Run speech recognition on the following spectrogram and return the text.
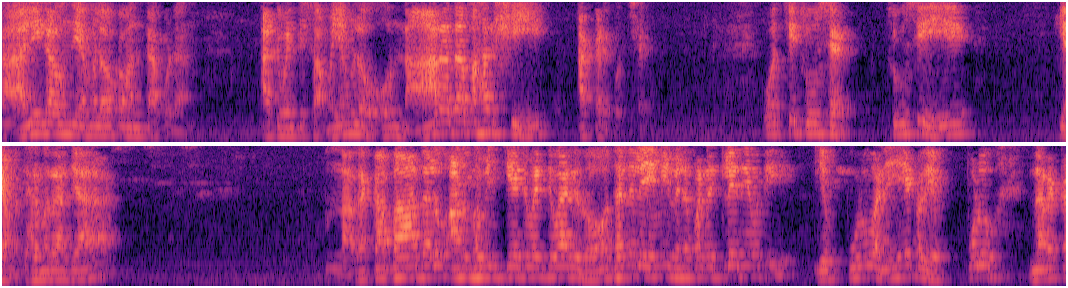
ఖాళీగా ఉంది యమలోకం అంతా కూడా అటువంటి సమయంలో నారద మహర్షి అక్కడికి వచ్చాడు వచ్చి చూశాడు. చూసి యమధర్మరాజా నరక బాధలు అనుభవించేటువంటి వారి రోధనలు ఏమీ వినపడట్లేదేమిటి ఎప్పుడు అనేక ఎప్పుడు నరక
